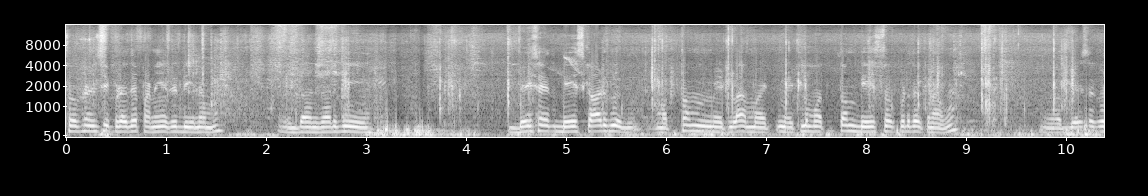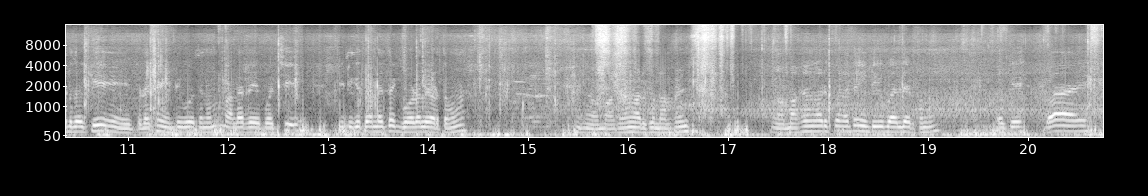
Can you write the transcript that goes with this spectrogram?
సో ఫ్రెండ్స్ ఇప్పుడైతే పని అయితే దిగినాము. దాని కాడికి బేస్ అయితే బేస్ కాడికి మొత్తం మెట్ల మెట్- మెట్లు మొత్తం బేస్ ఒక్కటి దొక్కినాము. బేస్ ఒక్కటి దొక్కి ఇప్పుడైతే ఇంటికి పోతున్నాము. మళ్ళీ రేపు వచ్చి ఇటుకతో అయితే గోడలు కడతాము. మకం కడుకున్నాం ఫ్రెండ్స్. మకం కడుకుని అయితే ఇంటికి బయలుదేరుకున్నాం okay bye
